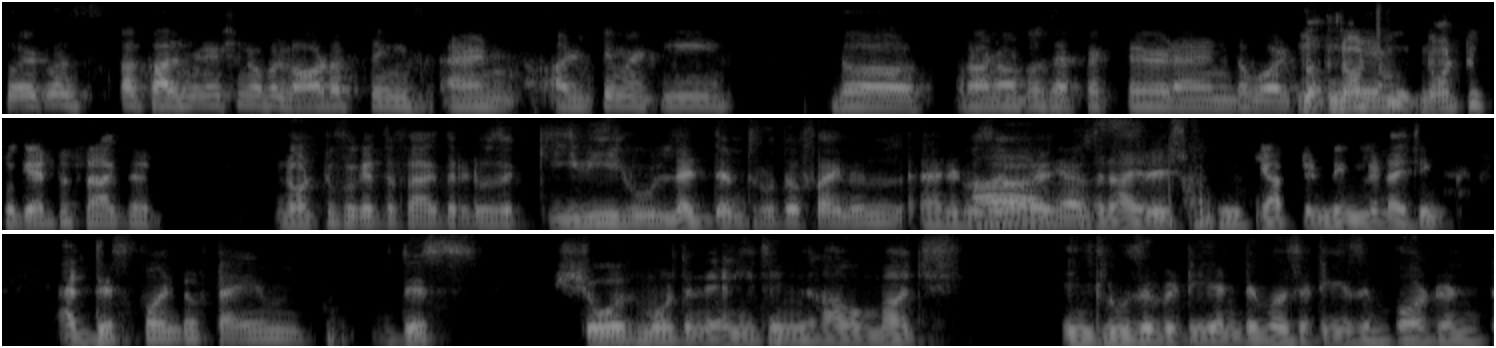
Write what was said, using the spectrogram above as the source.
So it was a culmination of a lot of things, and ultimately, the run out was affected, and the World Cup. not came... to not to forget the fact that not to forget the fact that it was a Kiwi who led them through the final, and it was ah, a yes. it was an Irish who captained England. I think at this point of time, this shows more than anything how much inclusivity and diversity is important.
